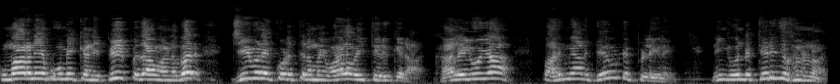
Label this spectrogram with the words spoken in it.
குமாரனைய பூமிக்கு அனுப்பி பிதாவானவர் ஜீவனை கொடுத்து நம்மை வாழ வைத்து இருக்கிறார் ஹalleluya. இப்போ அருமையான தேவனுடைய பிள்ளைகளை நீங்க ஒன்று தெரிந்து கொள்ளணும்.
